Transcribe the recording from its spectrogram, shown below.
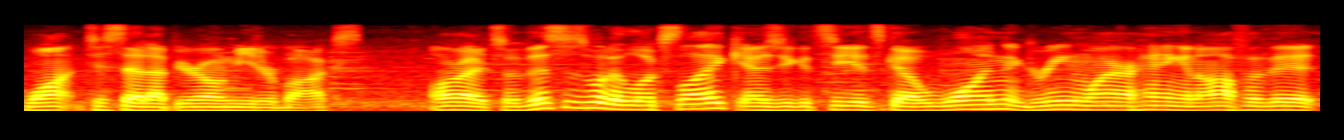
want to set up your own meter box. Alright, so this is what it looks like. As you can see, it's got one green wire hanging off of it.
